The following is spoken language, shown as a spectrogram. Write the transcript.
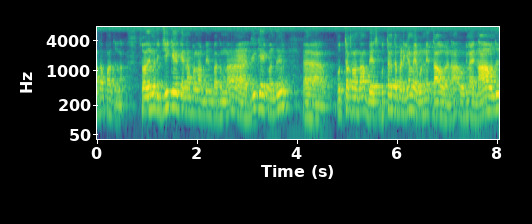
அதை பார்த்துக்கலாம். ஸோ அதே மாதிரி ஜிகேக்கு என்ன பண்ணலாம் அப்படின்னு பார்த்தோம்னா ஜிகேக்கு வந்து புத்தகம் தான் பேஸ் புத்தகத்தை படிக்காமல் உடனே தாவ வேணாம் ஓகேங்களா நான் வந்து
